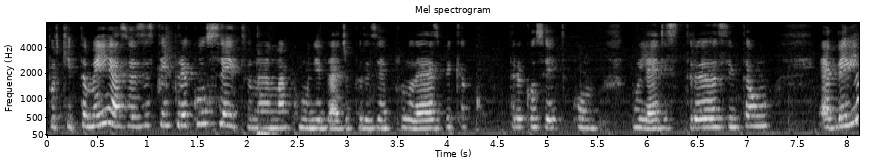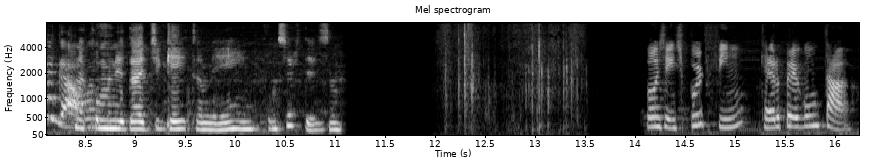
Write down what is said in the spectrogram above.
porque também às vezes tem preconceito, né, na comunidade, por exemplo, lésbica, preconceito com mulheres trans, então é bem legal. Na assim. comunidade gay também, com certeza. Bom, gente, por fim, quero perguntar:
